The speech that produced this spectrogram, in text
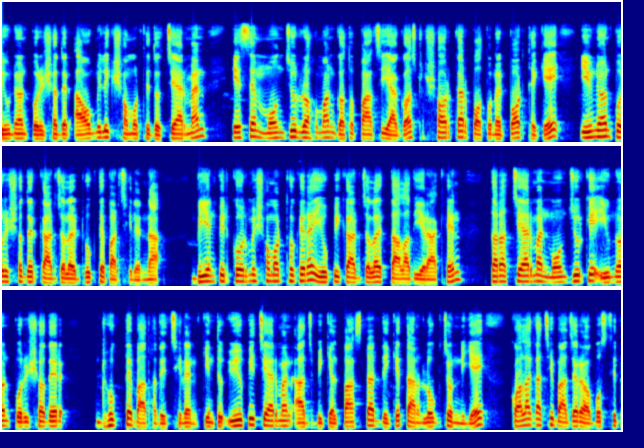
ইউনিয়ন পরিষদের আওয়ামী লীগ সমর্থিত chairman S M Manzur Rahman গত পাঁচই আগস্ট সরকার পতনের পর থেকে ইউনিয়ন পরিষদের কার্যালয়ে ঢুকতে পারছিলেন না। বিএনপির কর্মী সমর্থকেরা ইউপি কার্যালয়ে তালা দিয়ে রাখেন। তারা চেয়ারম্যান মঞ্জুরকে ইউনিয়ন পরিষদের ঢুকতে বাধা দিচ্ছিলেন। কিন্তু ইউপি চেয়ারম্যান আজ বিকেল পাঁচটার দিকে তার লোকজন নিয়ে কলাগাছি বাজারে অবস্থিত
